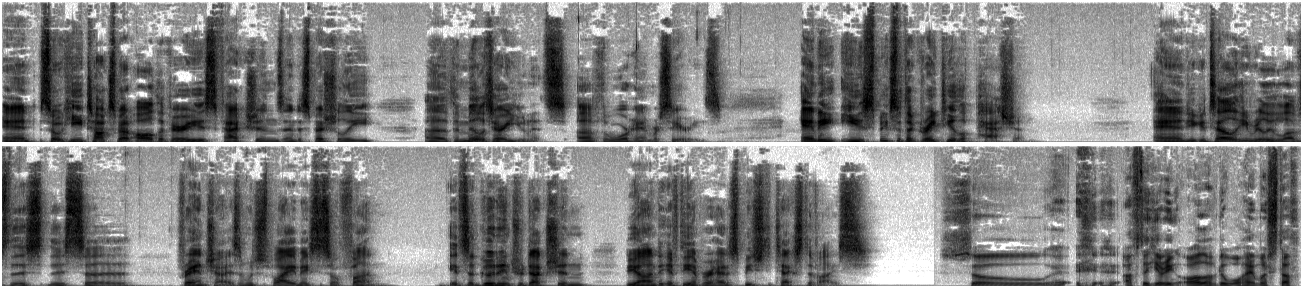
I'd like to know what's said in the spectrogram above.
And so he talks about all the various factions and especially uh, the military units of the Warhammer series. And he, he speaks with a great deal of passion. And you can tell he really loves this this uh, franchise, and which is why it makes it so fun. It's a good introduction beyond if the Emperor had a speech to text device. so after hearing all of the Warhammer stuff,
